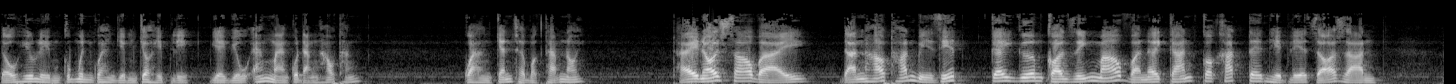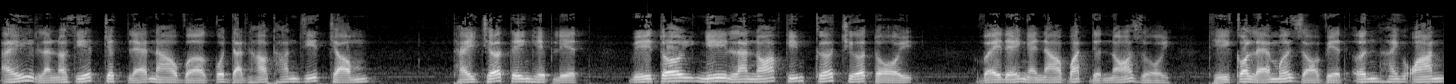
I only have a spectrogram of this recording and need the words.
Đỗ hiếu liêm cũng minh quan giùm cho hiệp liệt về vụ án mạng của đặng háo thắng. Quan chánh sợ bậc thám nói, thầy nói sao vậy? Đặng háo thắng bị giết, cây gươm còn dính máu và nơi cán có khắc tên hiệp liệt rõ ràng. Ấy là nó giết chết lẽ nào vợ của đặng háo thắng giết chồng? Thầy chớ tin hiệp liệt, vì tôi nghi là nó kiếm cớ chữa tội vậy để ngày nào bắt được nó rồi, thì có lẽ mới rõ việc ân hay oan?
